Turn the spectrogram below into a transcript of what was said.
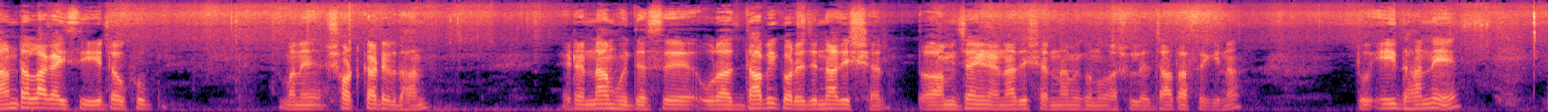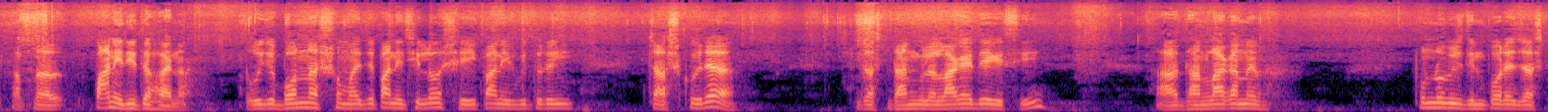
ধানটা লাগাইছি, এটাও খুব মানে শর্টকাটের ধান। এটার নাম হইতেছে, ওরা দাবি করে যে নাজির সার তো আমি জানি না নাজির সার নামে কোনো আসলে জাত আছে কি না তো এই ধানে আপনার পানি দিতে হয় না। তো ওই যে বন্যার সময় যে পানি ছিল, সেই পানির ভিতরেই চাষ কইরা জাস্ট ধানগুলো লাগাই দিয়ে গেছি। আর ধান লাগানোর পনেরো বিশ দিন পরে জাস্ট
